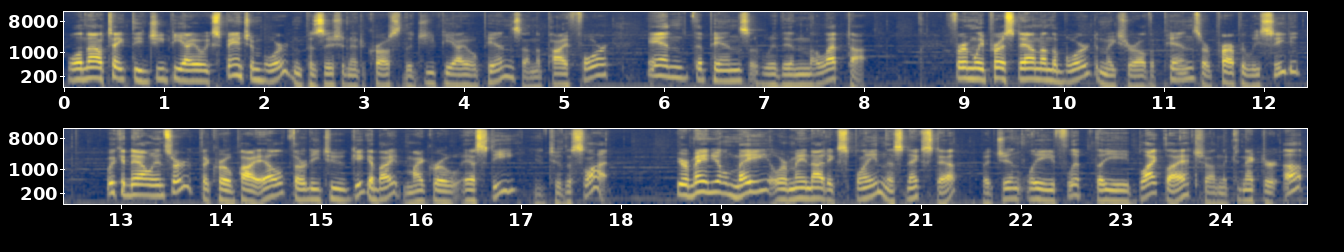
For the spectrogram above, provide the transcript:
We'll now take the GPIO expansion board and position it across the GPIO pins on the Pi 4 and the pins within the laptop. Firmly press down on the board to make sure all the pins are properly seated. We can now insert the CrowPi L 32GB micro SD into the slot. Your manual may or may not explain this next step, but gently flip the black latch on the connector up,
